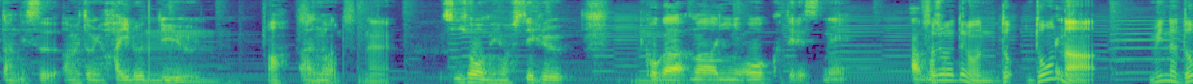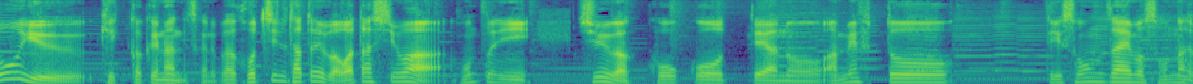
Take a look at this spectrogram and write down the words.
たんです。アメフト部に入るっていうんあ、そうなんですね。意思表明をしている子がうん周りに多くてですね。あそれはでもど、どんな、みんなどういうきっかけなんですかね？こっちで例えば私は本当に中学、高校ってあの、アメフトっていう存在もそんな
